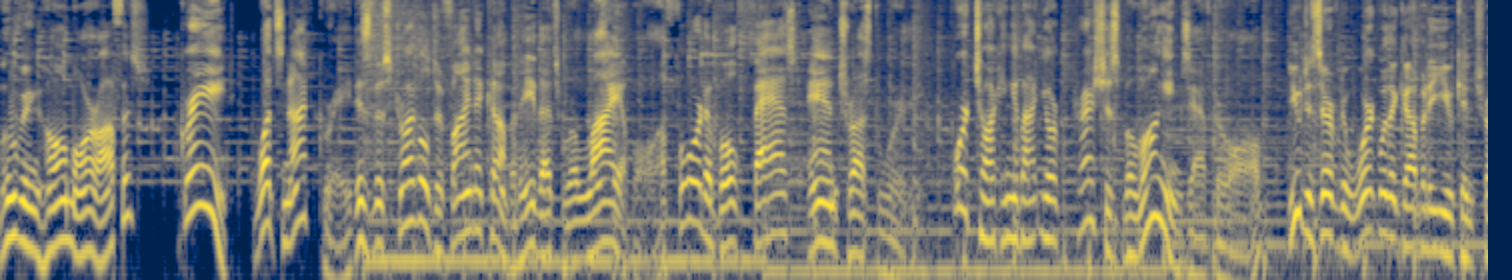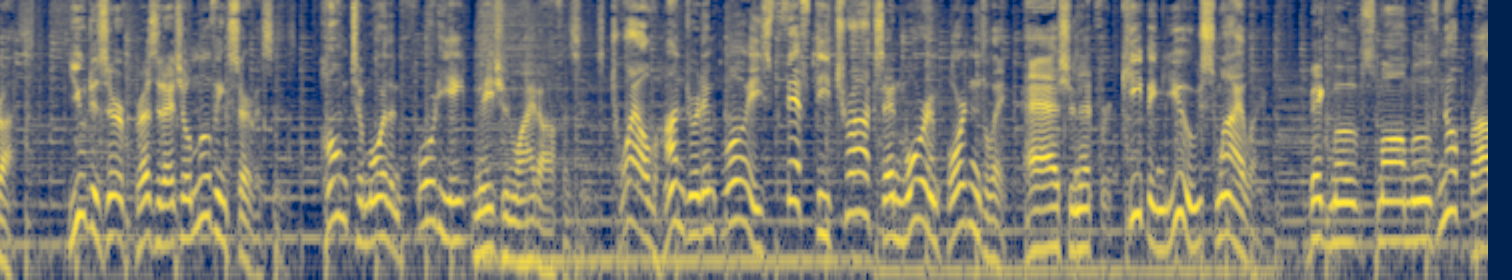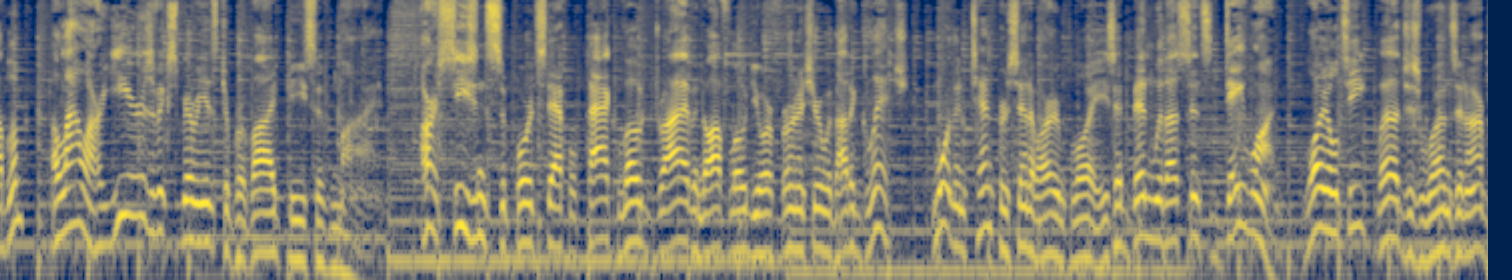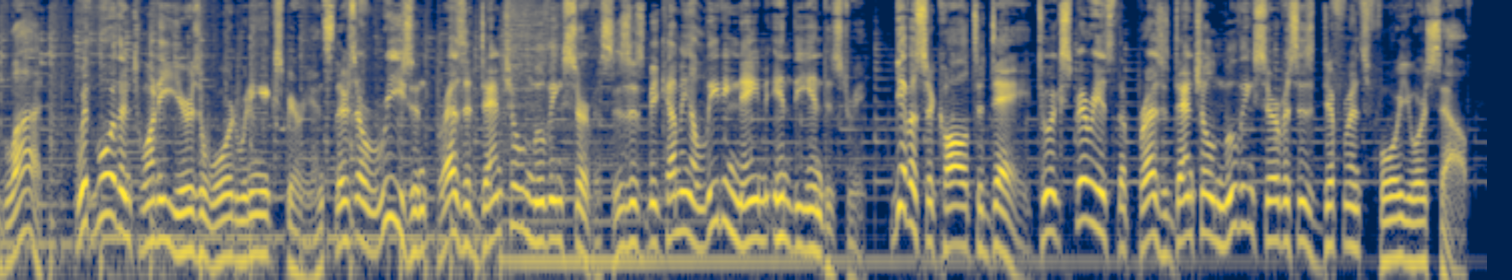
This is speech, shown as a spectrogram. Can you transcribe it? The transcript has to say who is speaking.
Speaker 1: Moving home or office? Great! What's not great is the struggle to find a company that's reliable, affordable, fast, and trustworthy. We're talking about your precious belongings after all. You deserve to work with a company you can trust. You deserve Presidential Moving Services, home to more than 48 nationwide offices, 1,200 employees, 50 trucks, and more importantly, passionate for keeping you smiling. Big move, small move, no problem. Allow our years of experience to provide peace of mind. Our seasoned support staff will pack, load, drive, and offload your furniture without a glitch. More than 10% of our employees have been with us since day one. Loyalty, well, just runs in our blood. With more than 20 years award winning experience, there's a reason Presidential Moving Services is becoming a leading name in the industry. Give us a call today to experience the Presidential Moving Services difference for yourself.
